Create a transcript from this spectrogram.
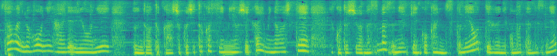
3割の方に入れるように、運動とか食事とか睡眠をしっかり見直して、今年はますますね、健康管理に努めようっていうふうに思ったんですね。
